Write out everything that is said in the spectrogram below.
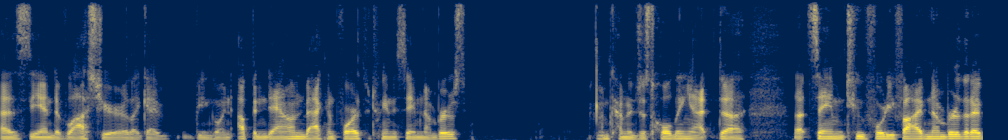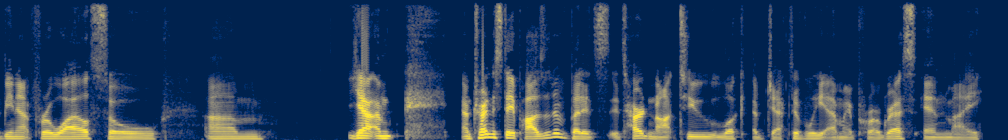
as the end of last year. Like I've been going up and down, back and forth between the same numbers. I'm kind of just holding at uh, that same 245 number that I've been at for a while. So, um, yeah, I'm I'm trying to stay positive, but it's it's hard not to look objectively at my progress and my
